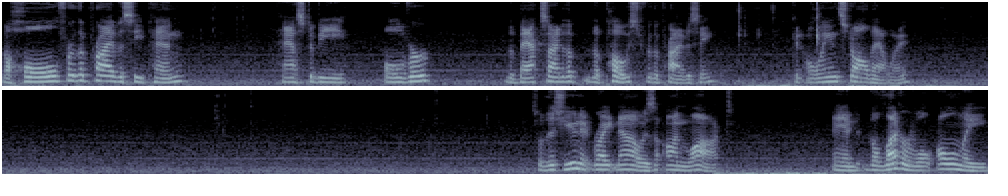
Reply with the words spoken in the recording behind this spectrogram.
The hole for the privacy pin has to be over the back side of the, the post for the privacy. You can only install that way. So this unit right now is unlocked and the lever will only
